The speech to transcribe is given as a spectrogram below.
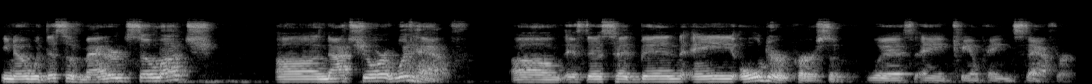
you know, would this have mattered so much? Uh, not sure it would have. Um, if this had been a older person with a campaign staffer,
